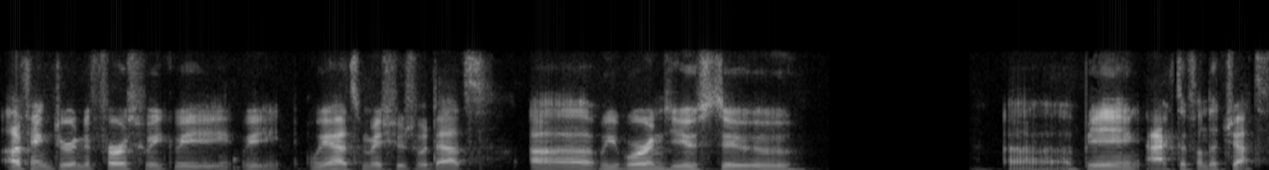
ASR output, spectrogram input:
I think during the first week we we we had some issues with that. Uh, we weren't used to uh, being active on the chat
